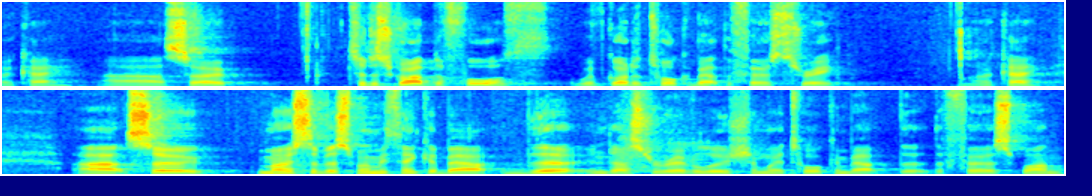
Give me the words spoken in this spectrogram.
okay? Uh, so to describe the fourth, we've got to talk about the first three, okay? Uh, so most of us, when we think about the industrial revolution, we're talking about the, the first one,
